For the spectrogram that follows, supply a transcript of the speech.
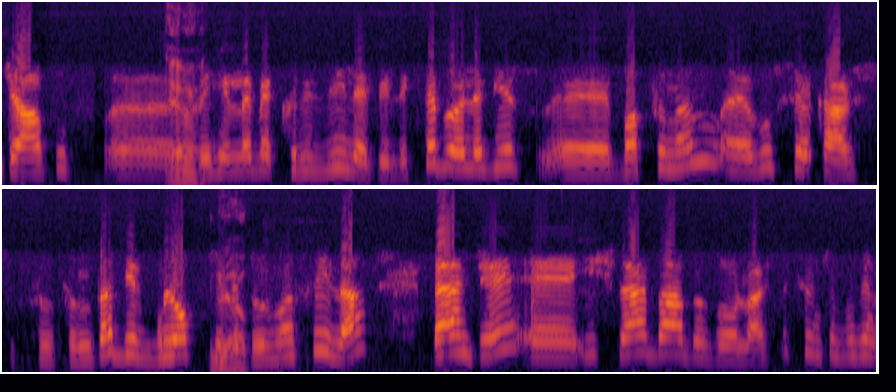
casus e, Evet. zehirleme kriziyle birlikte böyle bir e, Batı'nın e, Rusya karşısında bir blok gibi Blok. durmasıyla bence e, işler daha da zorlaştı. Çünkü bugün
